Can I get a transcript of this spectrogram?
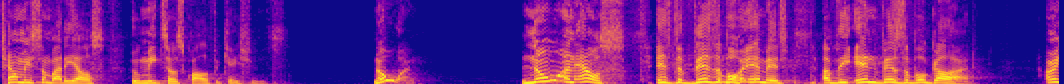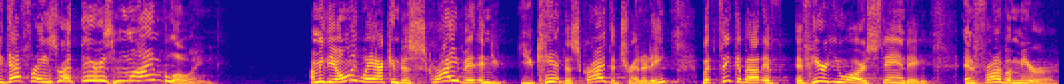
Tell me somebody else who meets those qualifications. No one. No one else is the visible image of the invisible God. I mean, that phrase right there is mind blowing. I mean, the only way I can describe it, and you, you can't describe the Trinity, but think about if, if here you are standing in front of a mirror,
